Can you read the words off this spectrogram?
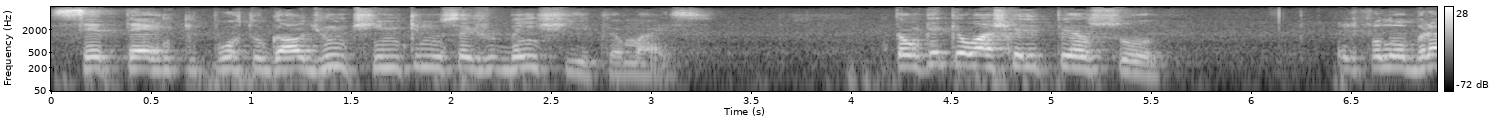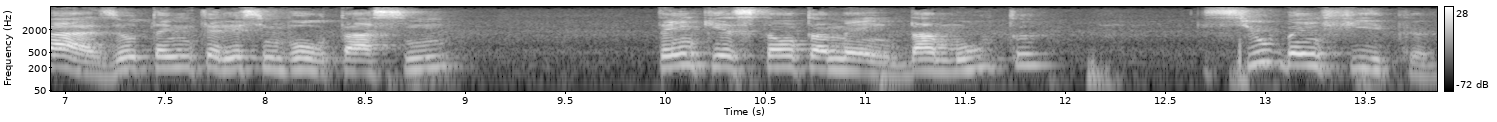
ser técnico em Portugal de um time que não seja o Benfica mais. Então o que, que eu acho que ele pensou? Ele falou, Braz, eu tenho interesse em voltar sim, Tem questão também da multa. Se o Benfica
